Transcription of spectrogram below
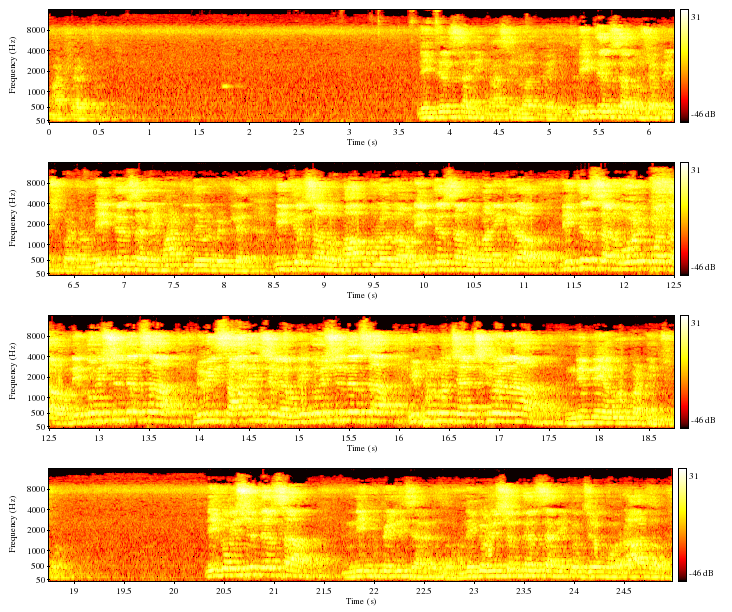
మాట్లాడతాం నీకు తెలుసా నీకు ఆశీర్వాదం లేదు నీకు తెలుసా నువ్వు క్షమించబడ్డావు నీకు తెలుసా నీ మాటలు దేవుడు పెట్టలేదు? నీకు తెలుసా నువ్వు పాపంలో ఉన్నావు? నీకు తెలుసా నువ్వు పనికిరావు? నీకు తెలుసా నువ్వు ఓడిపోతావు? నీకు విషయం తెలుసా? నువ్వు ఇది సాధించలేవు. నీకు విషయం తెలుసా? ఇప్పుడు నువ్వు చర్చికి వెళ్ళినా నిన్ను ఎవరు పట్టించుకో? నీకు విషయం తెలుసా? నీకు పెళ్ళి జరగదు. నీకు విషయం తెలుసా? నీకు ఉద్యోగం రాదు.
